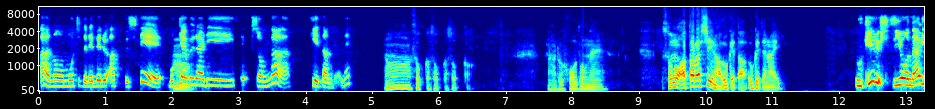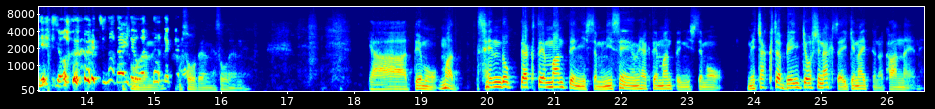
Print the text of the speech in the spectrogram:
あの、もうちょっとレベルアップして、ボキャブラリーセクションが消えたんだよね。ああ、そっかそっかそっか。なるほどね。その新しいのは受けた？受けてない？受ける必要ないでしょ。うちの代で終わったんだから。そうだよね、そうだよね。いやー、でも、まあ、1600点満点にしても、2400点満点にしても、めちゃくちゃ勉強しなくちゃいけないっていうのは変わんないよね。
